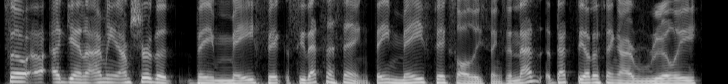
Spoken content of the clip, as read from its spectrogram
So uh, again, I mean, I'm sure that they may fix. See, that's the thing. They may fix all these things, and that's that's the other thing I really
